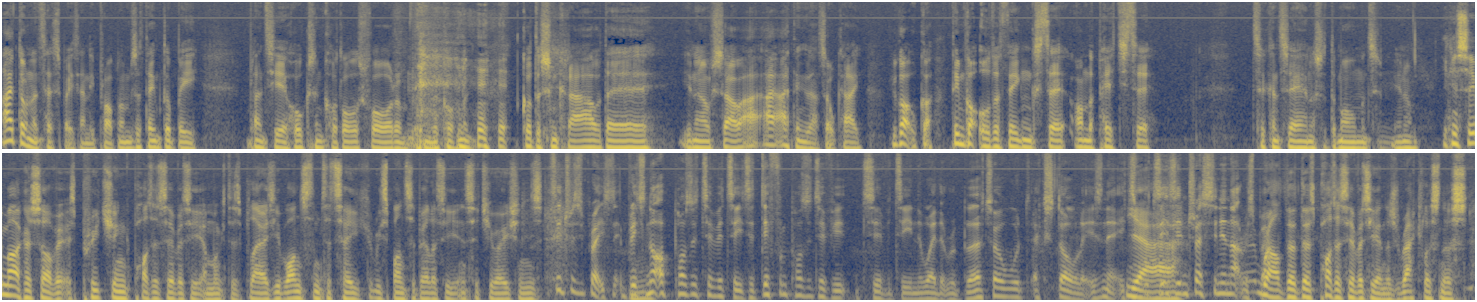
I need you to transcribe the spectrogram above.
I don't anticipate any problems. I think there'll be plenty of hugs and cuddles for him from the Goodison crowd. Uh, you know, so I, I think that's okay. We've got, got they've got other things to on the pitch to to concern us at the moment. You know. You can see Marco Silva is preaching positivity amongst his players. He wants them to take responsibility in situations. It's interesting, but it's, not a positivity. It's a different positivity in the way that Roberto would extol it, isn't it? It's, yeah. It's, it's interesting in that respect. Well, there's positivity and there's recklessness.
